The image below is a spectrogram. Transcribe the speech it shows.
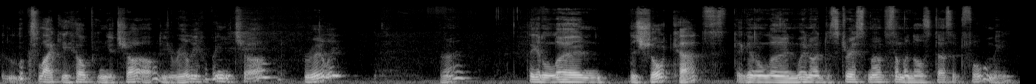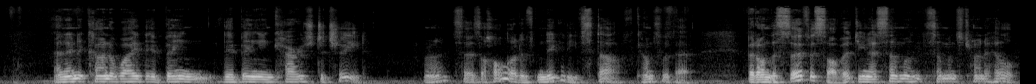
looks like you're helping your child. Are you really helping your child? Really? Right? They're going to learn the shortcuts. They're going to learn when I distress mum, someone else does it for me. And in a kind of way, they're being, they're being encouraged to cheat. Right? So there's a whole lot of negative stuff comes with that. But on the surface of it, you know, someone, someone's trying to help.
